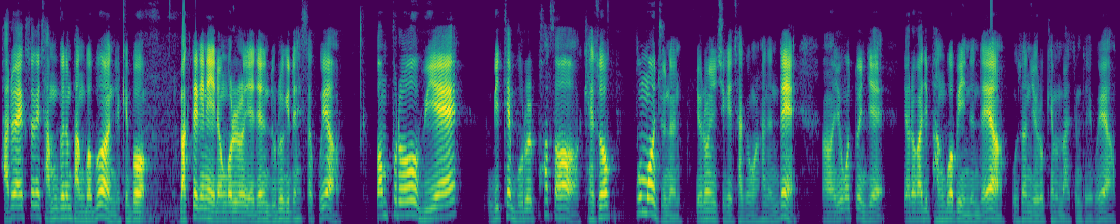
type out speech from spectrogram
발효액 속에 잠그는 방법은 이렇게 뭐 막대기나 이런 걸로 예전에 누르기도 했었고요. 펌프로 위에 밑에 물을 퍼서 계속 뿜어주는 이런 식의 작용을 하는데 어, 이것도 이제 여러 가지 방법이 있는데요. 우선 이렇게만 말씀드리고요.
